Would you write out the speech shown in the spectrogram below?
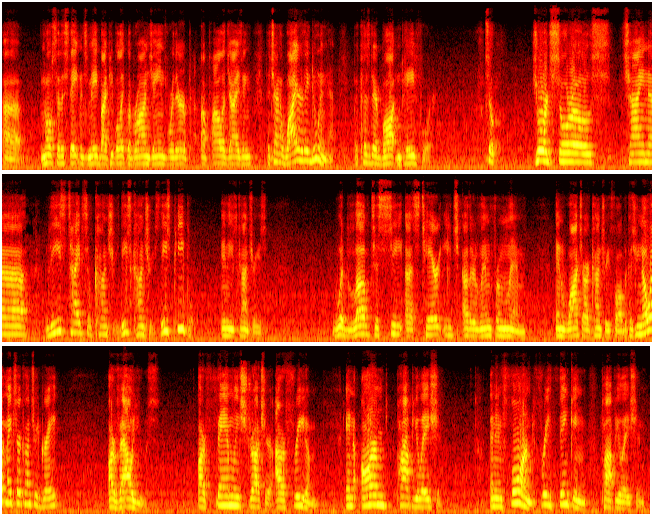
uh, most of the statements made by people like LeBron James where they're apologizing to China. Why are they doing that? Because they're bought and paid for. So, George Soros, China, these types of countries, these countries, these people in these countries would love to see us tear each other limb from limb and watch our country fall. Because you know what makes our country great? Our values our family structure, our freedom, an armed population, an informed, free thinking population.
